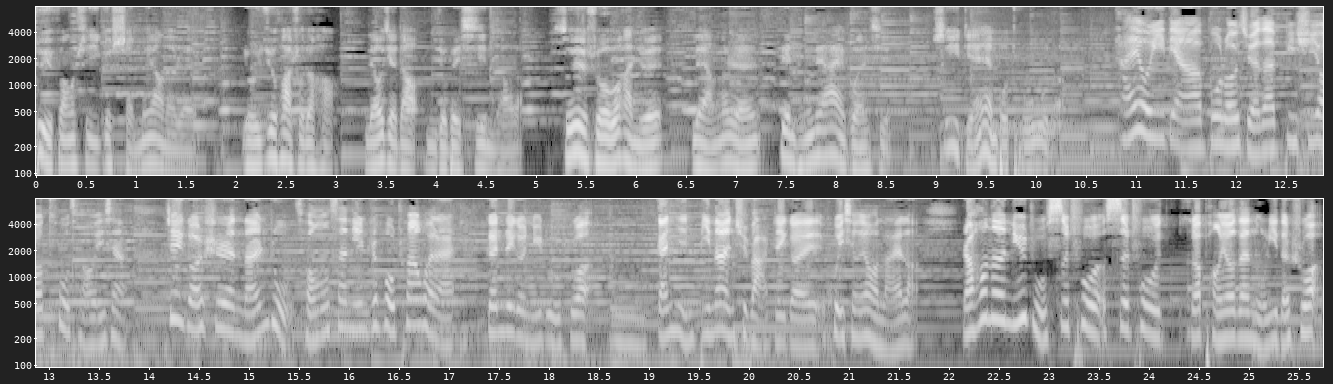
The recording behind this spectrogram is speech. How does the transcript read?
对方是一个什么样的人。有一句话说得好。了解到你就被吸引到了，所以说我感觉两个人变成恋爱关系是一点也不突兀的。还有一点啊，菠萝觉得必须要吐槽一下，这个是男主从三年之后穿回来，跟这个女主说：“嗯，赶紧避难去吧，这个彗星要来了。”然后呢，女主四处四处和朋友在努力的说，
